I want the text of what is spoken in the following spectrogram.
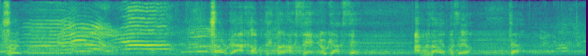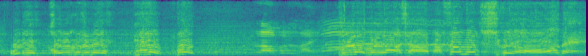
손! 자, 우리 아까부터 있던 학생, 여기 학생 앞에 나와보세요. 자, 우리 걸그룹의 이름 무엇? 블라블라이. 블라블라. 자, 박수 한번 주시고요. 네.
